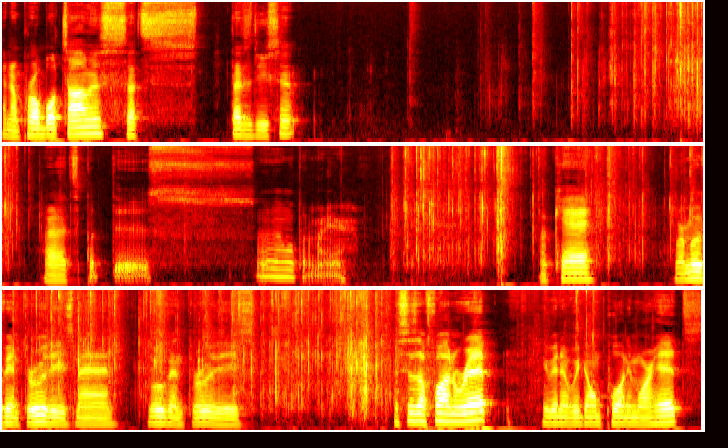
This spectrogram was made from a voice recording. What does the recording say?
and a Pro Bowl Thomas. That's that's decent. All right, let's put this. Uh, we'll put them right here. Okay, we're moving through these, man. Moving through these. This is a fun rip, even if we don't pull any more hits.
